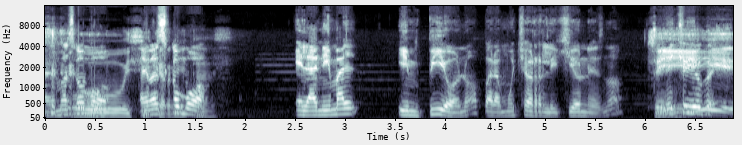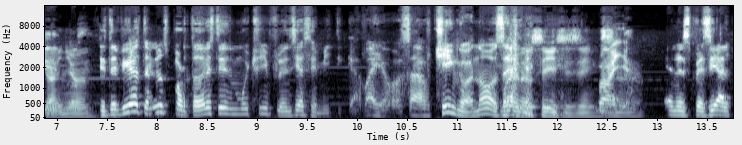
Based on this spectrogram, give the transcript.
Además como- Uy, sí, además como- el animal impío, ¿no? Para muchas religiones, ¿no? Sí, de hecho, yo- cañón. Si te fijas, también los portadores tienen mucha influencia semítica. Vaya, o sea, chingo, ¿no? O sea, Bueno, sí, sí, sí. Vaya. en especial.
